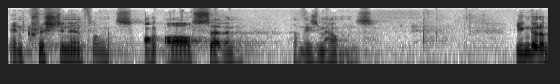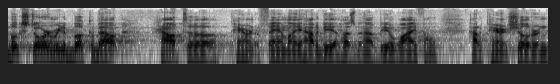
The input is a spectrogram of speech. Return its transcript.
in Christian influence on all seven of these mountains. You can go to a bookstore and read a book about how to parent a family, how to be a husband, how to be a wife, how, how to parent children,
